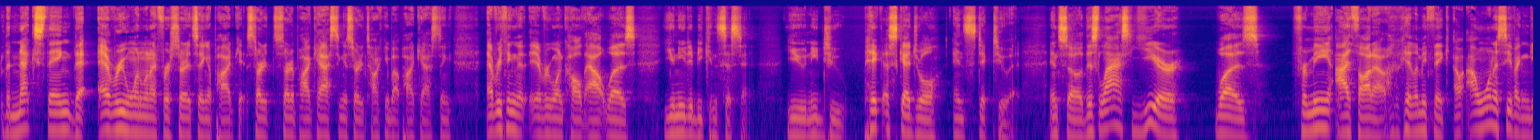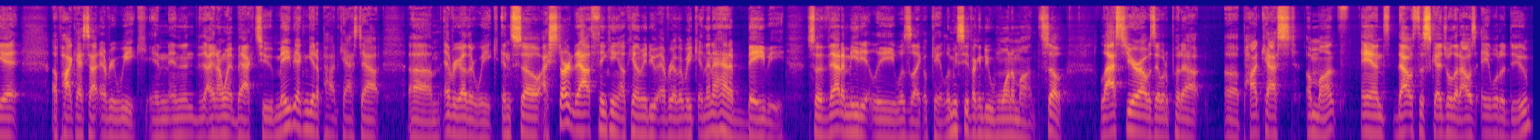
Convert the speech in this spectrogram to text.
the next thing that everyone, when I first started saying a podcast, started, started podcasting and started talking about podcasting, everything that everyone called out was you need to be consistent. You need to pick a schedule and stick to it. And so this last year was for me, I thought out, okay, let me think. I, I want to see if I can get a podcast out every week. And, and then and I went back to maybe I can get a podcast out um, every other week. And so I started out thinking, okay, let me do every other week. And then I had a baby. So that immediately was like, okay, let me see if I can do one a month. So last year I was able to put out a podcast a month. And that was the schedule that I was able to do.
